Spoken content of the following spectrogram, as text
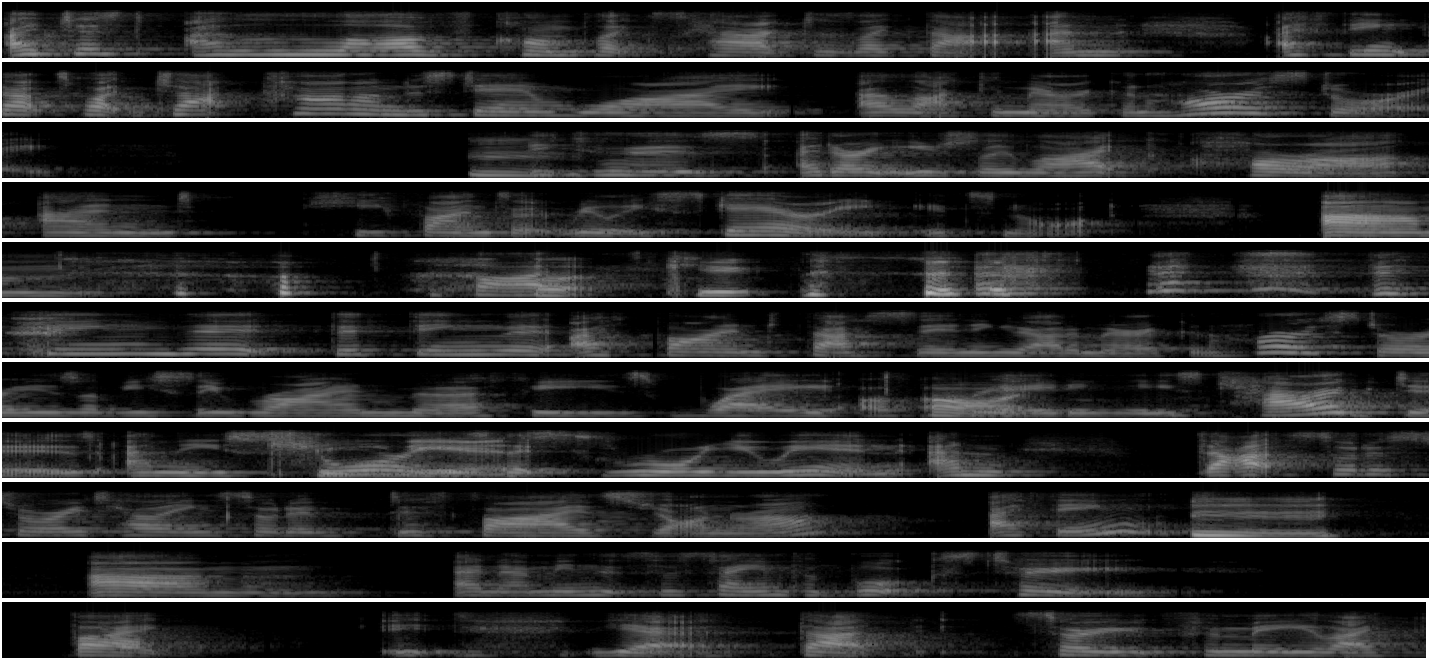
I just I love complex characters like that, and I think that's what Jack can't understand why I like American Horror Story Mm. because I don't usually like horror, and he finds it really scary. It's not, um, but that's cute. the thing that the thing that I find fascinating about American Horror Story is obviously Ryan Murphy's way of Oh, creating these characters and these stories genius. that draw you in, and that sort of storytelling sort of defies genre. I think. Mm. Um, and I mean, it's the same for books too. Like, it, yeah, that. So for me, like,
